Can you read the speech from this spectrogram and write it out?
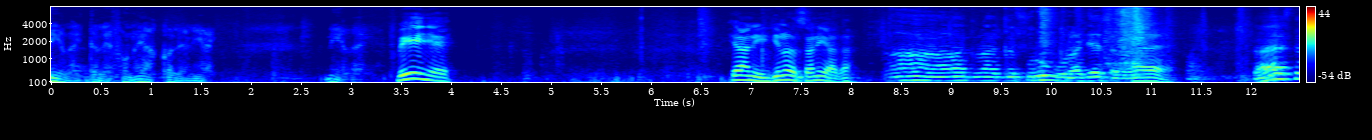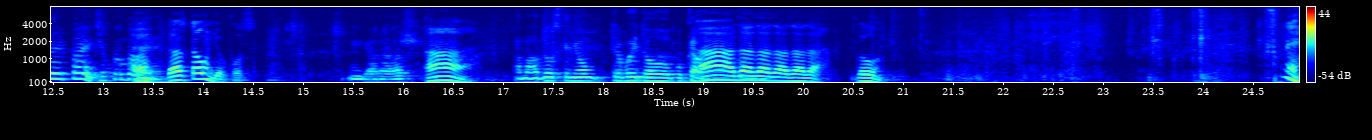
Ni ai telefonul, ia acolo, ni ai. Ni ai. Bine! Ia ni, din ăsta ni ia, da? Ah, la, la găsurumbul, la de asta, da. E, Dar asta e pe aici, pe e, baie, dar asta unde a fost? în garaj. Ah, Am adus când eu trebuit o bucată. ah, da, da, da, da, da. Bun. Ne,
